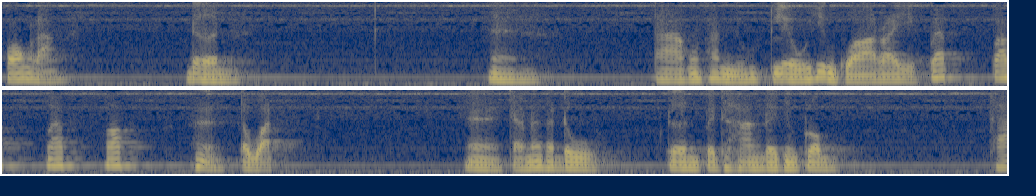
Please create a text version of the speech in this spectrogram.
คล้องหลัง เดินตาของท่านเร็วยิ่งกว่าอะไรอีกแป๊บปั๊บปั๊บปั๊บตวัดจากนั้นก็ดู เดินไปทางเดินยังกลม พระ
